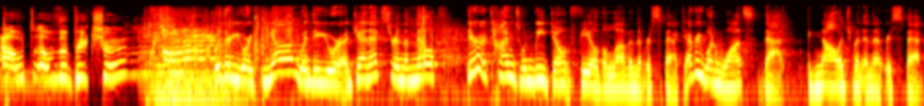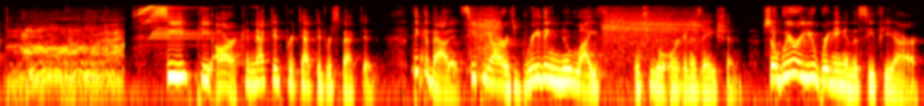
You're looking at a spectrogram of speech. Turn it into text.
Out of the picture. Ah! Whether you're young, whether you're a Gen Xer in the middle, there are times when we don't feel the love and the respect. Everyone wants that acknowledgement and that respect. CPR, connected, protected, respected. Think about it. CPR is breathing new life into your organization. So where are you bringing in the CPR?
